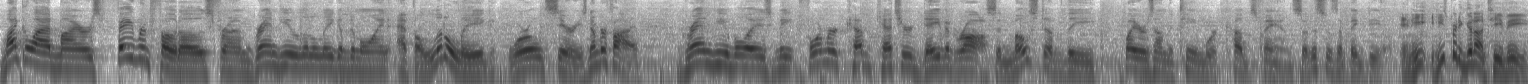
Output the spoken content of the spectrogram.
Michael Admire's favorite photos from Grandview Little League of Des Moines at the Little League World Series. Number five, Grandview boys meet former Cub catcher David Ross, and most of the players on the team were Cubs fans, so this was a big deal. And he, he's pretty good on TV.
